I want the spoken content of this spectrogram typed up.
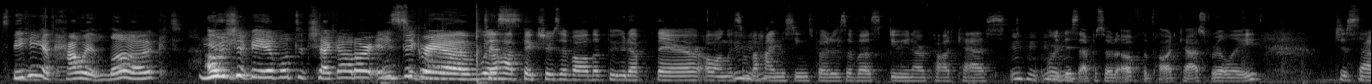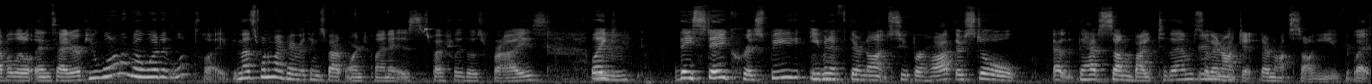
Speaking of how it looked, you Oh, should be able to check out our Instagram. We'll to have pictures of all the food up there, along with some Mhm. behind the scenes photos of us doing our podcast Mhm, or mhm. this episode of the podcast. Really, just to have a little insider if you want to know what it looked like. And that's one of my favorite things about Orange Planet is especially those fries. Like Mhm. they stay crispy even Mm-hmm. if they're not super hot. They're still they have some bite to them, so they're Mhm. not ju- they're not soggy like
